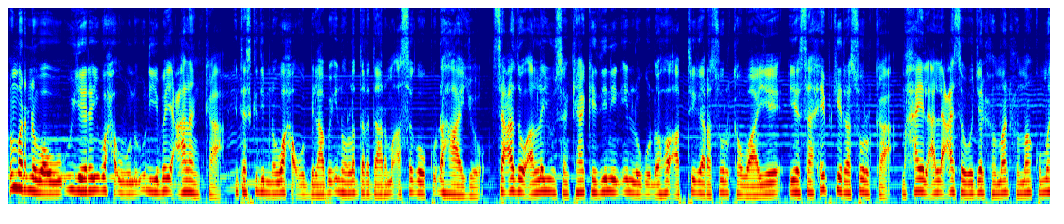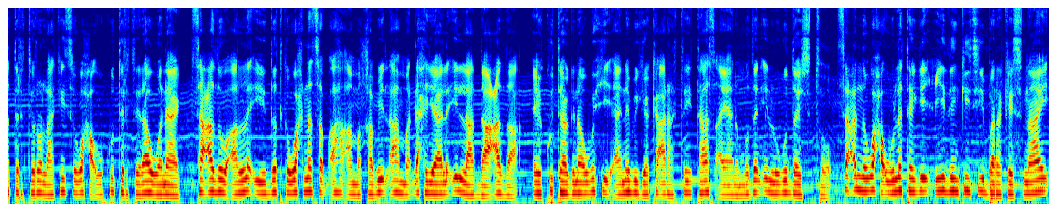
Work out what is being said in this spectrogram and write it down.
Cumarna waa uu u yeeray waxa uuna u dhiibay calanka. Intaas kadibna waxa uu bilaabay inuu la dardaarmo asagoo ku dhahayo sacadow alle yuusan kaa kedinin in lagu dhaho abtiga rasuulka waaye iyo saaxiibkii rasuulka. Maxayl alle casa wajal xumaan xumaan kuma tirtiro laakiinse waxa uu ku tirtiraa wanaag. Sacadow alle iyo dadka wax nasab ah ama qabiil ah ma dhex yaalla ilaa daacada. Ee ku taagnaa wixii aa nebiga ka aragtay taas ayaana mudan in lagu daysto. Sacadna waxa uu la tegay ciidankiisii barakaysnaay.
